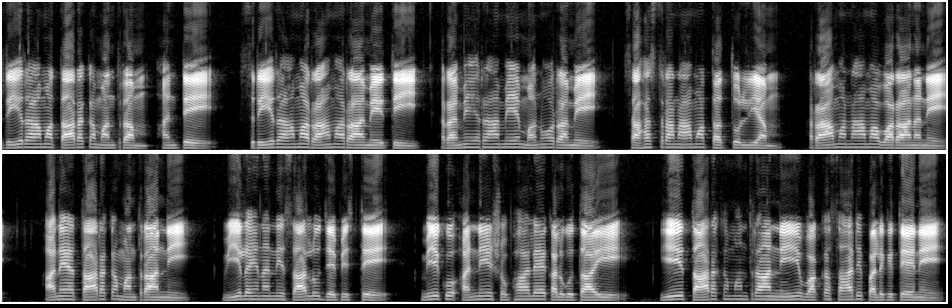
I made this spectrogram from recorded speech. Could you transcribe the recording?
శ్రీరామ తారక మంత్రం అంటే శ్రీరామ రామ రామేతి రమే రామే మనోరమే సహస్రనామ తత్తుల్యం రామనామ వరాననే అనే తారక మంత్రాన్ని వీలైనన్ని సార్లు జపిస్తే మీకు అన్ని శుభాలే కలుగుతాయి. ఈ తారక మంత్రాన్ని ఒకసారి పలికితేనే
